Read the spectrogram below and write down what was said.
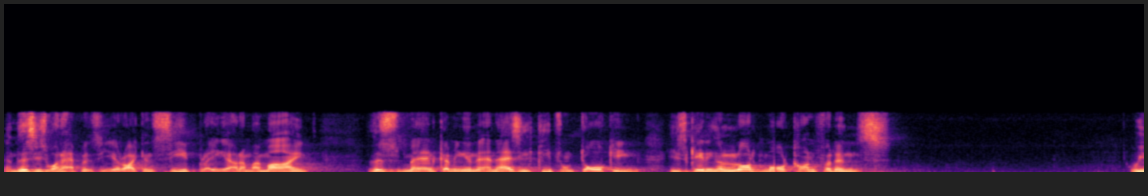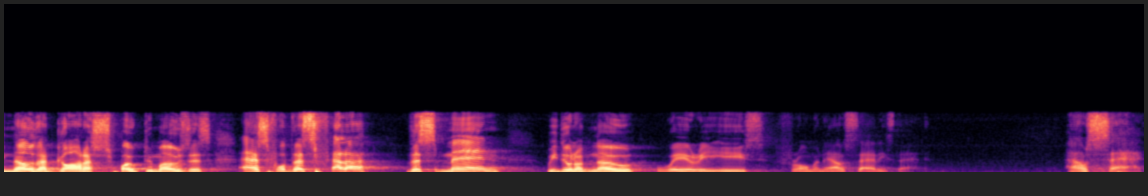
And this is what happens here. I can see it playing out in my mind. This man coming in, and as he keeps on talking, he's getting a lot more confidence. We know that God has spoke to Moses. As for this fella, this man, we do not know where he is from. And how sad is that? How sad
